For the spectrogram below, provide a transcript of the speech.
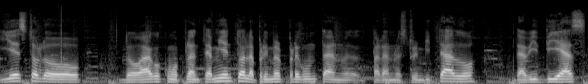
Y esto lo, lo hago como planteamiento a la primera pregunta para nuestro invitado, David Díaz.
